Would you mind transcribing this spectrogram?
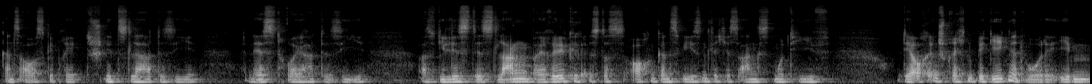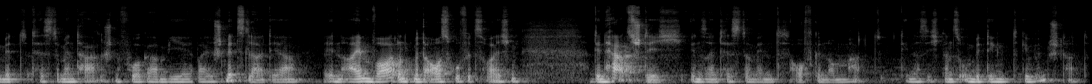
ganz ausgeprägt. Schnitzler hatte sie, Nestroy hatte sie. Also die Liste ist lang. Bei Rilke ist das auch ein ganz wesentliches Angstmotiv der auch entsprechend begegnet wurde, eben mit testamentarischen Vorgaben wie bei Schnitzler, der in einem Wort und mit Ausrufezeichen den Herzstich in sein Testament aufgenommen hat, den er sich ganz unbedingt gewünscht hat.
